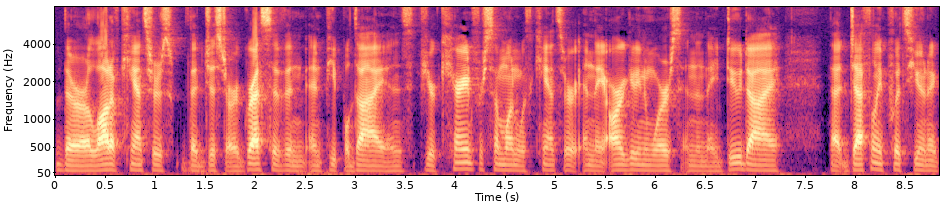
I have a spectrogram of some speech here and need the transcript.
there are a lot of cancers that just are aggressive and, and people die. And if you're caring for someone with cancer and they are getting worse and then they do die, that definitely puts you in a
